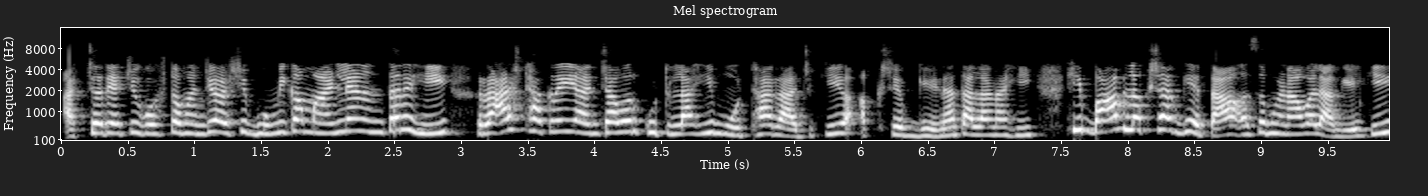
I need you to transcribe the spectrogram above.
आश्चर्याची गोष्ट म्हणजे अशी भूमिका मांडल्यानंतरही राज ठाकरे यांच्यावर कुठलाही मोठा राजकीय आक्षेप घेण्यात आला नाही. ही बाब लक्षात घेता असं म्हणावं लागेल की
